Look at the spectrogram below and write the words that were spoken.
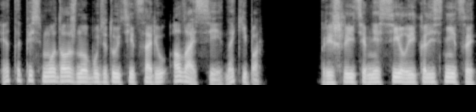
Это письмо должно будет уйти царю Аласии на Кипр. «Пришлите мне силы и колесницы,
